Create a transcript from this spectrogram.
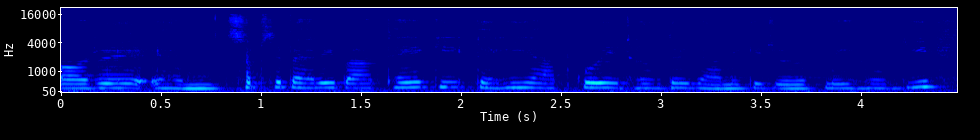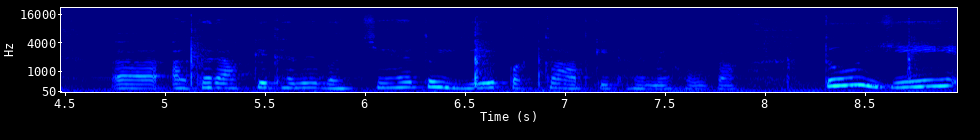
और सबसे पहली बात है कि कहीं आपको इधर उधर जाने की ज़रूरत नहीं होगी। अगर आपके घर में बच्चे हैं तो ये पक्का आपके घर में होगा। तो ये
